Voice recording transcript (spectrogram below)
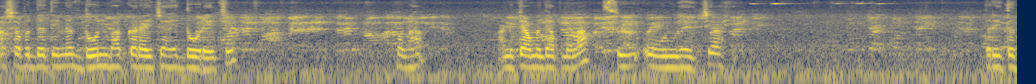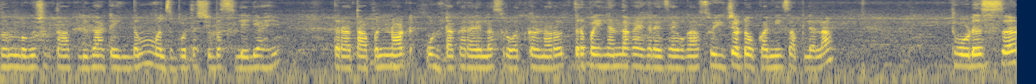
अशा पद्धतीनं दोन भाग करायचे आहेत दोऱ्याचे. बघा. आणि त्यामध्ये आपल्याला सुई ओवून घ्यायची आहे. तर इथं तुम्ही बघू शकता आपली गाठ एकदम मजबूत अशी बसलेली आहे. तर आता आपण नॉट उलटा करायला सुरुवात करणार आहोत. तर पहिल्यांदा काय करायचं आहे बघा सुईच्या टोकांनीच आपल्याला थोडंसं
